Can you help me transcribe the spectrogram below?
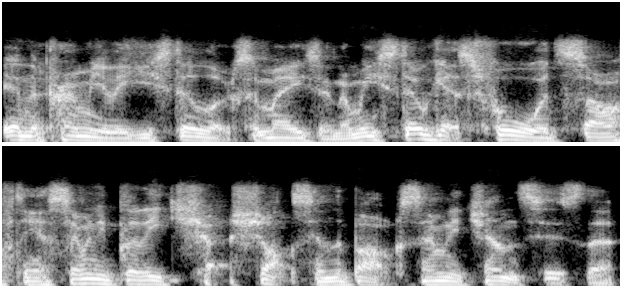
in the Premier League, he still looks amazing. I mean, he still gets forward so often. He has so many bloody ch- shots in the box, so many chances that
